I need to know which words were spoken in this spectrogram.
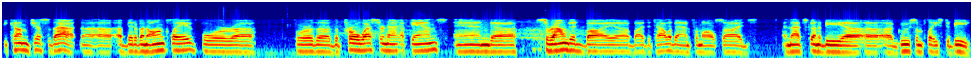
become just that, uh, a bit of an enclave for uh, for the, the pro-Western Afghans and uh, surrounded by uh, by the Taliban from all sides, and that's going to be a, a, gruesome place to be.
